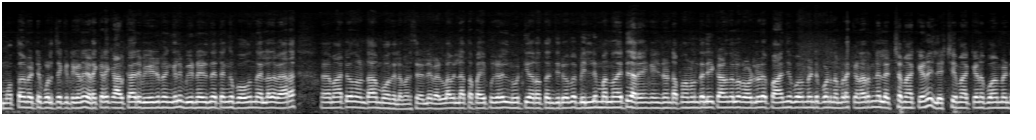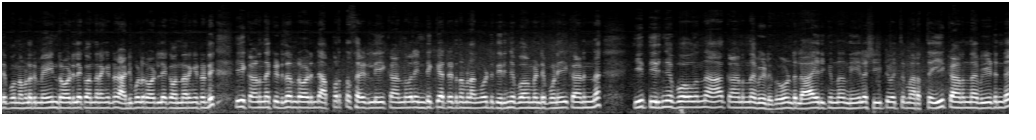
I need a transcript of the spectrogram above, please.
മൊത്തം വെട്ടി പൊളിച്ചൊക്കെ ഇട്ടിരിക്കണം. ഇടയ്ക്കിടയ്ക്ക് ആൾക്കാർ വീഴുമെങ്കിലും വീണെഴുന്നേറ്റ് അങ്ങ് പോകുന്നതല്ലാതെ വേറെ മാറ്റമൊന്നും ഉണ്ടാകാൻ പോകുന്നില്ല. മനസ്സിലല്ലേ വെള്ളമില്ലാത്ത പൈപ്പുകളിൽ നൂറ്റി അറുപത്തഞ്ച് രൂപ ബില്ലും വന്നതായിട്ട് അറിയാൻ കഴിഞ്ഞിട്ടുണ്ട്. അപ്പോൾ നമ്മൾ ഈ കാണുന്ന റോഡിലൂടെ പാഞ്ഞു പോകാൻ വേണ്ടി പോകുന്നത് നമ്മുടെ കിണറിനെ ലക്ഷ്യമാക്കിയാണ്. ലക്ഷ്യമാക്കിയാണ് പോകാൻ വേണ്ടി പോകുന്നത്. നമ്മളൊരു മെയിൻ റോഡിലേക്ക് വന്നിറങ്ങിയിട്ടുണ്ട്. അടിപൊളി റോഡിലേക്ക് വന്നിറങ്ങിയിട്ടുണ്ട്. ഈ കാണുന്ന കിടിലൻ റോഡിന്റെ അപ്പുറത്തെ സൈഡിൽ ഈ കാണുന്ന പോലെ ഇൻഡിക്കേറ്റർ ഇട്ട് നമ്മൾ അങ്ങോട്ട് തിരിഞ്ഞു പോകാൻ വേണ്ടി പോകണം ഈ കാണുന്ന ഈ തിരിഞ്ഞു പോകുന്ന ആ കാണുന്ന വീട്. ഇതുകൊണ്ട് ആയിരിക്കുന്ന നീല ഷീറ്റ് വെച്ച് മറച്ച ഈ കാണുന്ന വീടിന്റെ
